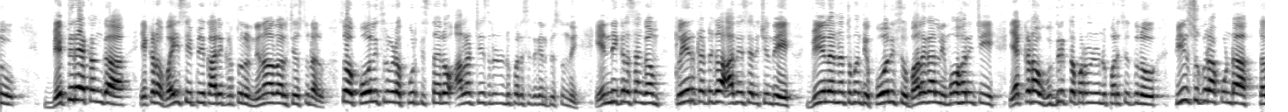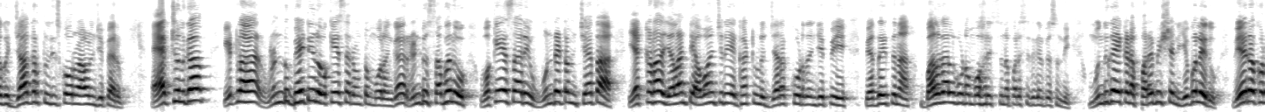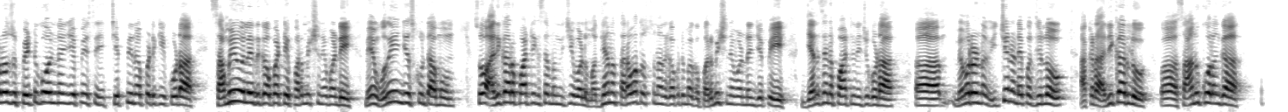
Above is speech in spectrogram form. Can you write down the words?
వ్యతిరేకంగా ఇక్కడ వైసీపీ కార్యకర్తలు నినాదాలు చేస్తున్నారు. సో పోలీసులు కూడా పూర్తి స్థాయిలో అలర్ట్ చేసినటువంటి పరిస్థితి కనిపిస్తుంది. ఎన్నికల సంఘం క్లియర్ కట్గా ఆదేశాలు ఇచ్చింది. వీలైనంత మంది పోలీసు బలగాల్ని మోహరించి ఎక్కడా ఉద్రిక్తపరమైన పరిస్థితులు తీసుకురాకుండా తగు జాగ్రత్తలు తీసుకురావాలని చెప్పారు. యాక్చువల్గా ఇట్లా రెండు భేటీలు ఒకేసారి ఉండటం మూలంగా రెండు సభలు ఒకేసారి ఉండటం చేత ఎక్కడా ఎలాంటి అవాంఛనీయ ఘటనలు జరగకూడదని చెప్పి పెద్ద ఎత్తున బలగాలు కూడా మోహరిస్తున్న పరిస్థితి కనిపిస్తుంది. ముందుగా ఇక్కడ పర్మిషన్ ఇవ్వలేదు. వేరొక రోజు పెట్టుకోండి అని చెప్పేసి చెప్పినప్పటికీ కూడా సమయం లేదు కాబట్టి పర్మిషన్ ఇవ్వండి మేము ఉదయం చేసుకుంటాము. సో అధికార పార్టీకి సంబంధించి వాళ్ళు మధ్యాహ్నం తర్వాత వస్తున్నారు కాబట్టి మాకు పర్మిషన్ ఇవ్వండి అని చెప్పి జనసేన పార్టీ నుంచి కూడా మెమోరండం ఇచ్చిన నేపథ్యంలో అక్కడ అధికారులు సానుకూలంగా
